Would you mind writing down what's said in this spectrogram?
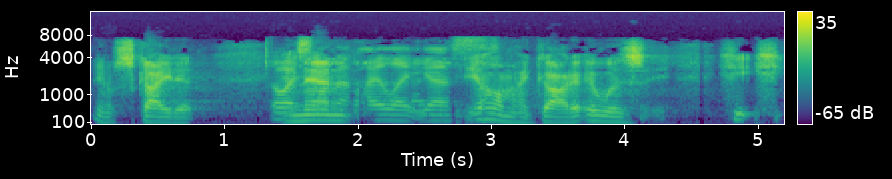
You know, skied it. Oh, I and saw then- that highlight. Yes. Oh my God! It, it was he, he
